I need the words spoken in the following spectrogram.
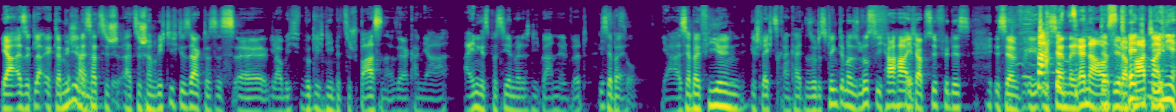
Ja, also Chla Chlamydien, das hat sie, hat sie schon richtig gesagt. Das ist, äh, glaube ich, wirklich nicht mit zu spaßen. Also da kann ja einiges passieren, wenn es nicht behandelt wird. Ist, ist ja bei, so? Ja, ist ja bei vielen Geschlechtskrankheiten so. Das klingt immer so lustig. Haha, okay. ich habe Syphilis. Ist ja, ist ja ein Renner auf jeder Party. Man ja.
